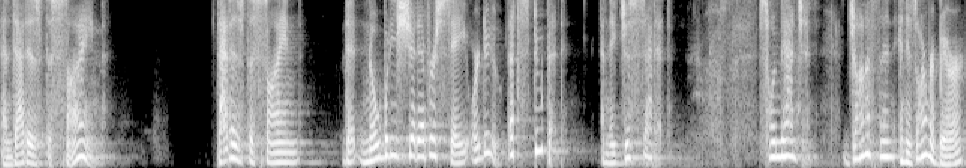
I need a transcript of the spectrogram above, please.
And that is the sign. That is the sign that nobody should ever say or do. That's stupid. And they just said it. So imagine Jonathan and his armor bearer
